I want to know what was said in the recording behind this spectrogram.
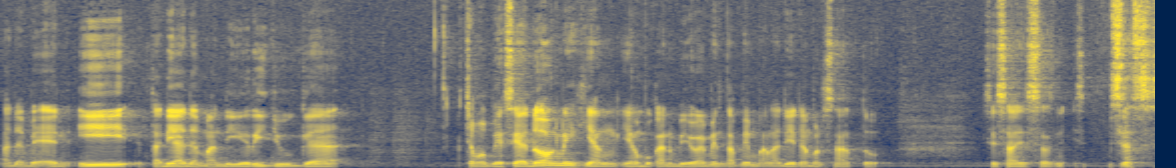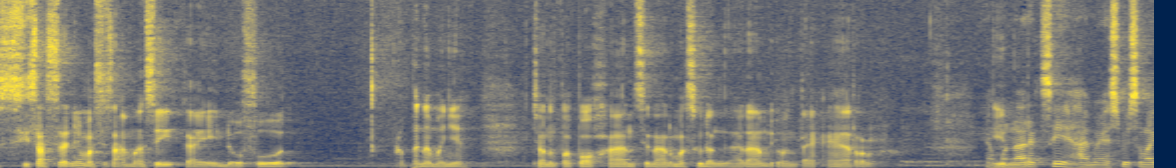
ada BNI tadi ada Mandiri juga. Cuma BCA doang nih yang yang bukan BUMN tapi malah dia nomor satu. Sisa sisa sisanya masih sama sih kayak Indofood apa namanya Calon Pepohan Sinarmas Gudang Garam Ion TR Yang menarik sih HMSB sama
